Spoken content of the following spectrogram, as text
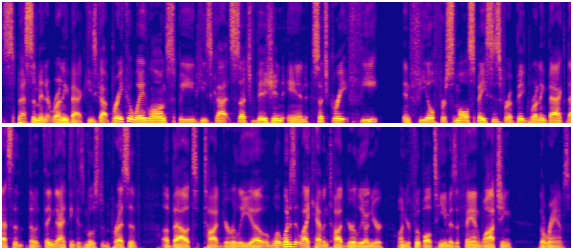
specimen at running back. He's got breakaway long speed. He's got such vision and such great feet and feel for small spaces for a big running back. That's the, the thing that I think is most impressive about Todd Gurley. Uh, what what is it like having Todd Gurley on your on your football team as a fan watching the Rams.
